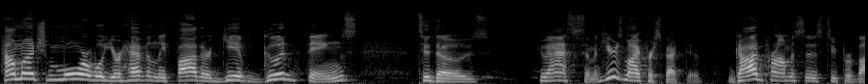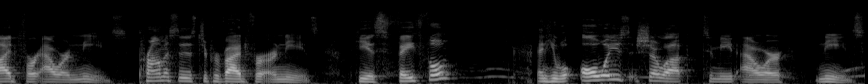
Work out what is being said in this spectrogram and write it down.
how much more will your heavenly Father give good things to those who ask him? And here's my perspective God promises to provide for our needs, promises to provide for our needs. He is faithful and he will always show up to meet our needs.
